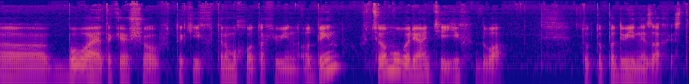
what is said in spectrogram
Е, Буває таке, що в таких термоходах він один, в цьому варіанті їх два. Тобто подвійний захист.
